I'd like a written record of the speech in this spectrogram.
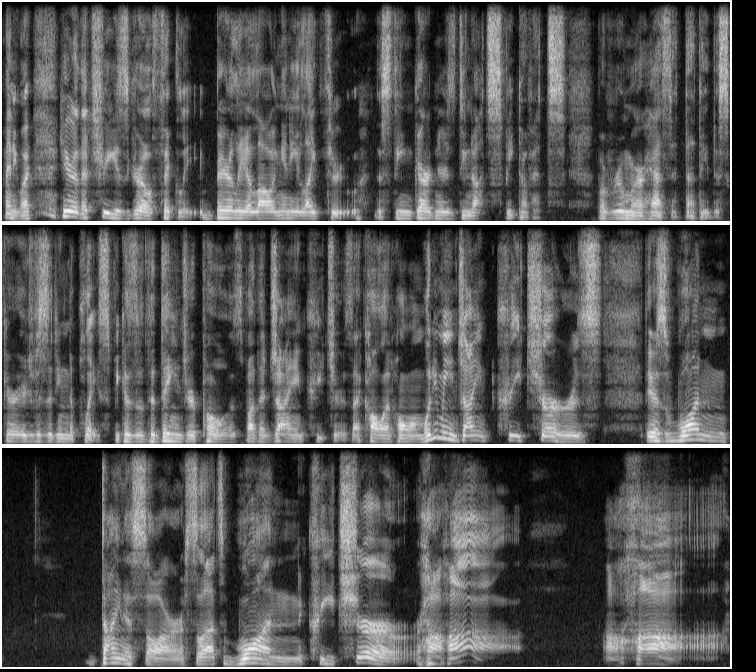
Anyway, here the trees grow thickly, barely allowing any light through. The steam gardeners do not speak of it, but rumor has it that they discourage visiting the place because of the danger posed by the giant creatures that call it home. What do you mean giant creatures? There's one dinosaur, so that's one creature. Ha ha! Aha!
